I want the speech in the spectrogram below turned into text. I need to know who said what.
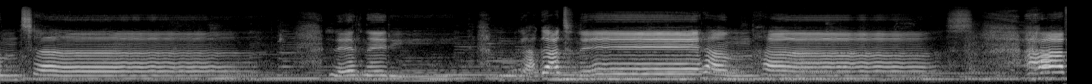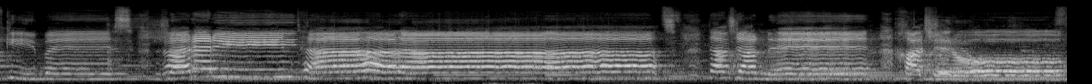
Speaker 1: անցար լերներին գագաթներ անհաս հավքի պես ժարերին թարած տաճարներ խաչերով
